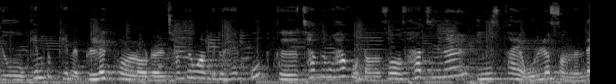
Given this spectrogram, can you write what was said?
이 캠프캡의 블랙 컬러를 착용하기도 했고 그 착용하고 나서 사진을 인스타에 올렸었는데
